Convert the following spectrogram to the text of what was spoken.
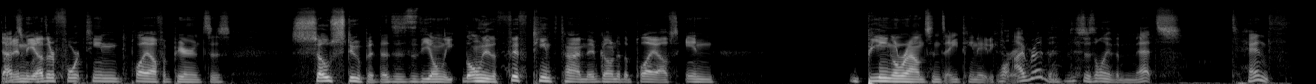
But in the what- other 14 playoff appearances, so stupid that this is the only only the 15th time they've gone to the playoffs in being around since 1883. Well, I read that this is only the Mets' tenth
